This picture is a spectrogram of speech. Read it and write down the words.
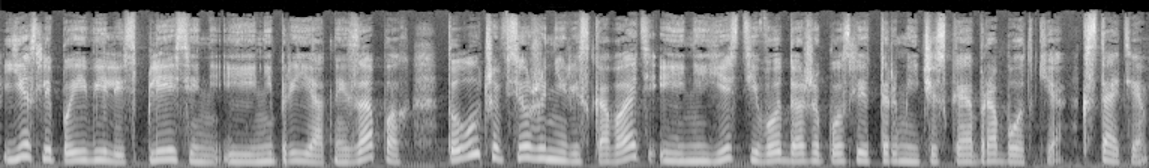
Если появились плесень и неприятный запах, то лучше все же не рисковать и не есть его даже после термической обработки. Кстати,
